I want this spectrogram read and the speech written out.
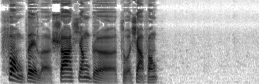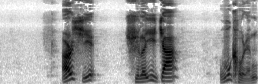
放在了沙箱的左下方。儿媳娶了一家五口人，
